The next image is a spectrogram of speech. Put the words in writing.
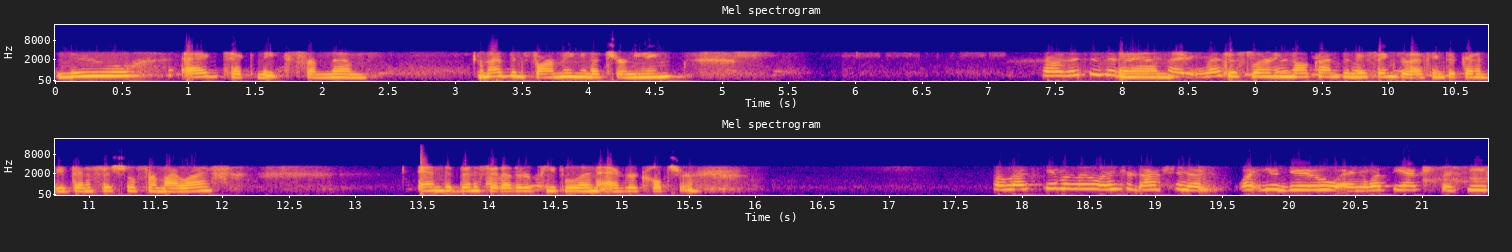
new ag techniques from them. And I've been farming and attorneying So this is very and exciting. Let's, just learning all kinds of new things that I think are going to be beneficial for my life and to benefit other people in agriculture. So let's give a little introduction of what you do and what the expertise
